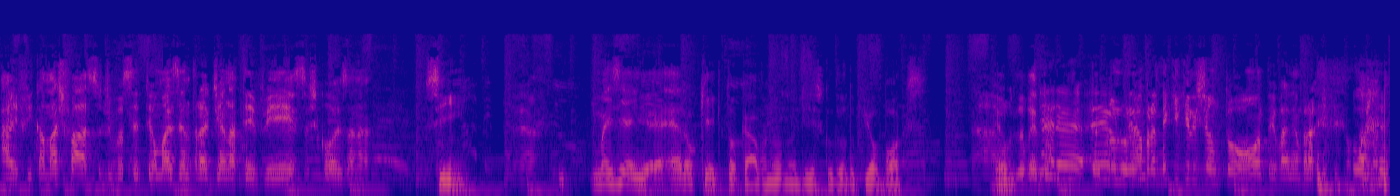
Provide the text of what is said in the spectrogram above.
Aí fica mais fácil de você ter umas entradinhas na TV, essas coisas, né? Sim. É. Mas e aí, é- era o que que tocava no, no disco do, do P.O. Box? Ah, Eu- Cara, Edu é- não é- lembra nem o que, que ele jantou ontem, vai lembrar o que, que falando.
